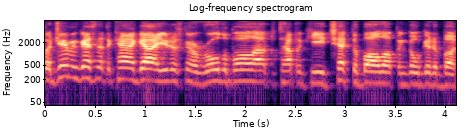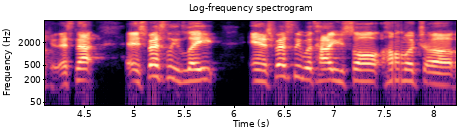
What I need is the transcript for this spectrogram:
But Jerami Grant's not the kind of guy you're just going to roll the ball out the top of the key, check the ball up, and go get a bucket. That's not, especially late, and especially with how you saw how much uh,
